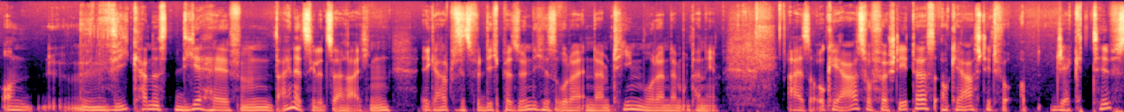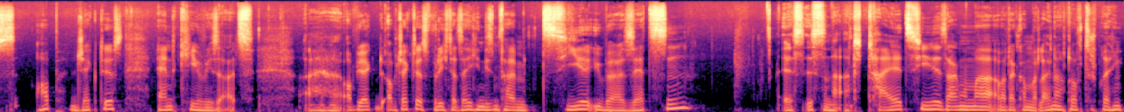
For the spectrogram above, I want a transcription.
Und wie kann es dir helfen, deine Ziele zu erreichen? Egal, ob das jetzt für dich persönlich ist oder in deinem Team oder in deinem Unternehmen. Also, OKRs, wofür steht das? OKRs steht für Objectives, Objectives and Key Results. Äh, Object, Objectives würde ich tatsächlich in diesem Fall mit Ziel übersetzen. Es ist eine Art Teilziel, sagen wir mal, aber da kommen wir gleich noch drauf zu sprechen.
